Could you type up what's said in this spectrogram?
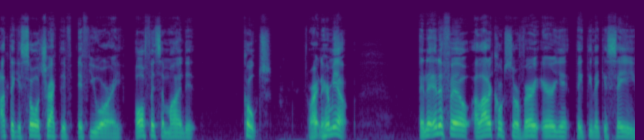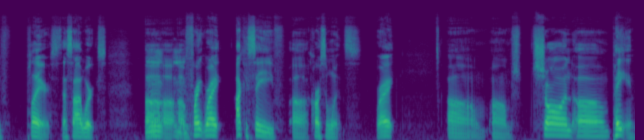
I think it's so attractive if you are a offensive minded coach. All right, now hear me out. In the NFL, a lot of coaches are very arrogant. They think they can save players. That's how it works. Uh, uh, uh, Frank Reich, I could save uh, Carson Wentz, right? Um, um, Sean um, Payton,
